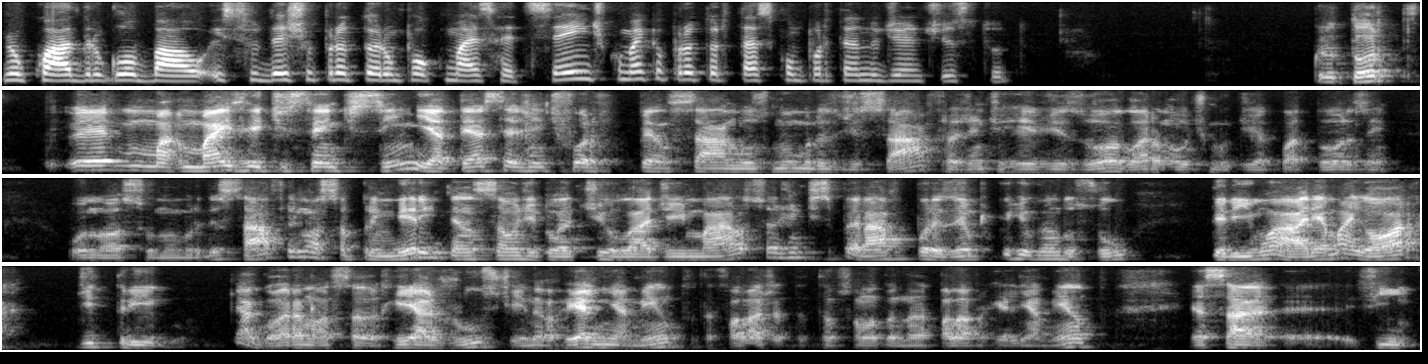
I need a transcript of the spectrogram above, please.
no quadro global, isso deixa o produtor um pouco mais reticente? Como é que o produtor está se comportando diante disso tudo? O produtor é mais reticente, sim, e até se a gente for pensar nos números de safra, a gente revisou agora no último dia 14 o nosso número de safra, e nossa primeira intenção de plantio lá de março, a gente esperava, por exemplo, que o Rio Grande do Sul teria uma área maior de trigo que agora nosso reajuste, né, realinhamento, tá já estamos falando na palavra realinhamento, essa, eh, enfim,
